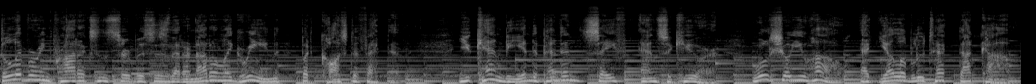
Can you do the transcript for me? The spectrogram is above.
delivering products and services that are not only green but cost effective. You can be independent, safe, and secure. We'll show you how at yellowbluetech.com.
